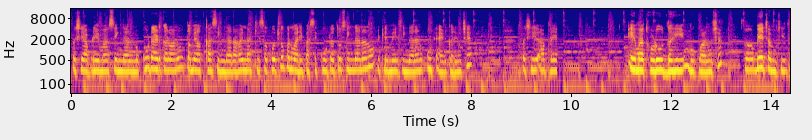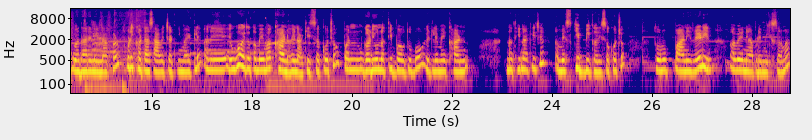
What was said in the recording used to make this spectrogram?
પછી આપણે એમાં સિંગદાણાનો કૂટ એડ કરવાનો. તમે આખા સિંગદાણા હોય નાખી શકો છો, પણ મારી પાસે કૂટ હતો સિંગદાણાનો એટલે મેં સિંગદાણાનો કૂટ એડ કર્યો છે. પછી આપણે એમાં થોડું દહીં મૂકવાનું છે. બે ચમચી વધારે નહીં નાખવાનું. થોડી ખટાશ આવે ચટણીમાં એટલે. અને એવું હોય તો તમે એમાં ખાંડ હોય નાખી શકો છો. પણ ગળ્યું નથી ભાવતું બહુ, એટલે મેં ખાંડ નથી નાખી છે. તમે સ્કીપ બી કરી શકો છો. થોડું પાણી રેડીને હવે એને આપણે મિક્સરમાં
